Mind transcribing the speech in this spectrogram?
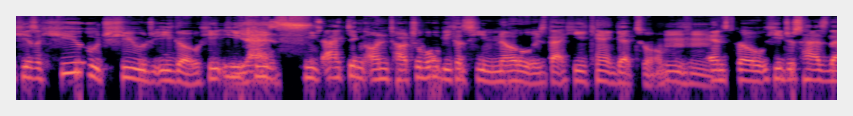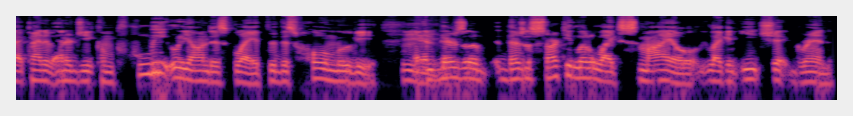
he has a huge, huge ego. He, he Yes. he's, he's acting untouchable because he knows that he can't get to him. Mhm. And so he just has that kind of energy completely on display through this whole movie. Mhm. And there's a there's a snarky little like smile, like an eat shit grin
